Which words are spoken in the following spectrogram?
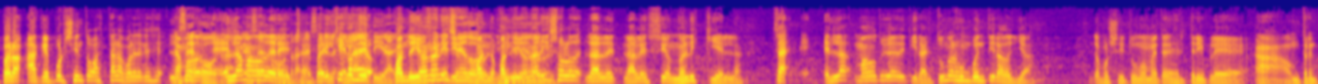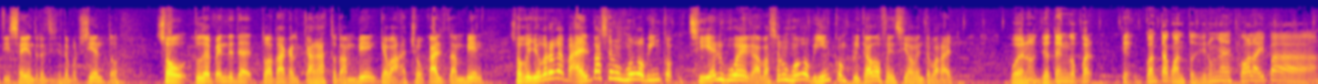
Pero ¿a qué por ciento va a estar? Acuérdate que es la es mano, otra, es la mano es derecha. es es que cuando yo, cuando yo analizo, tiene dolor, cuando, dice cuando que yo tiene analizo lo- la, la lesión, no es la izquierda. O sea, es la mano tuya de tirar. Tú no eres un buen tirador ya. De por si tú no metes el triple a un 36, un 37%. So, tú dependes de tu ataque al canasto también, que vas a chocar también. So, que yo creo que para él va a ser un juego bien... Si él juega, va a ser un juego bien complicado ofensivamente para él. bueno, yo tengo... bueno, ¿Cuánto a cuánto? ¿Tiene una escuela ahí para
